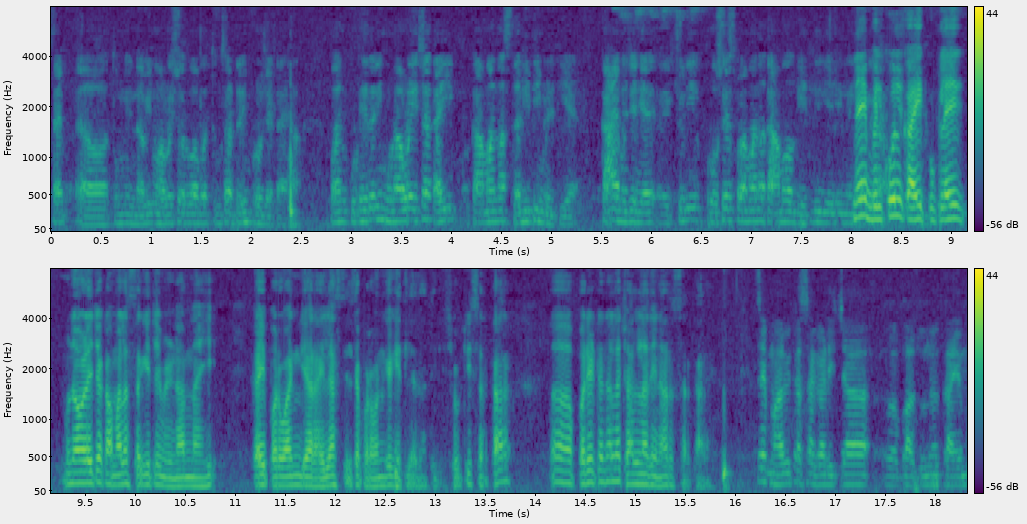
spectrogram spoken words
साहेब तुम्ही नवीन महाबळेश्वर बाबत तुमचा ड्रीम प्रोजेक्ट आहे पण कुठेतरी मुनावळेच्या काही कामांना स्थगिती मिळतीये. काय म्हणजे ऍक्च्युली प्रोसेस प्रमाणे कामं घेतली गेली नाही. बिलकुल काही कुठल्याही मुनावळ्याच्या कामाला स्थगिती मिळणार नाही. काही परवानग्या राहिल्या असतील त्या परवानग्या घेतल्या जातील. शेवटी सरकार पर्यटनाला चालना देणारं सरकार आहे. साहेब महाविकास आघाडीच्या बाजूनं कायम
